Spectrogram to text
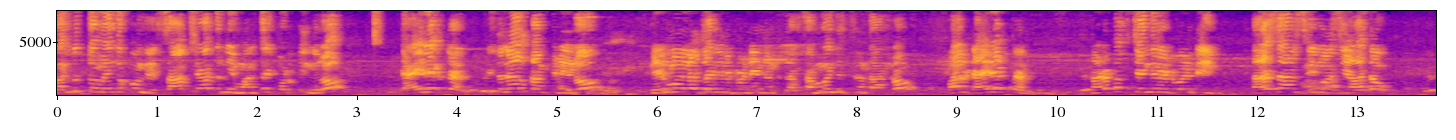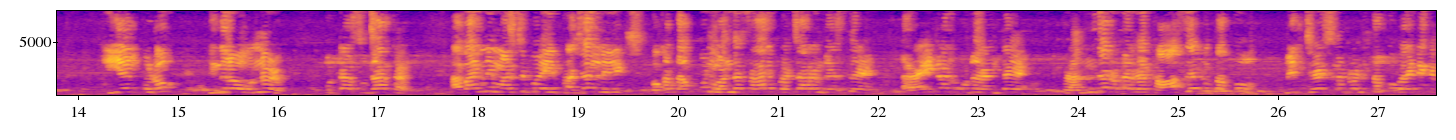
బంధుత్వం ఎందుకు ఉంది? సాక్షాత్ నీ మంత్రి కొడుకు ఇందులో డైరెక్టర్ ఇథనాల్ కంపెనీలో నిర్మల్లో జరిగినటువంటి సంబంధించిన దాంట్లో వాళ్ళు డైరెక్టర్ కడపకు చెందినటువంటి తలసాని శ్రీనివాస్ యాదవ్ ఈయంకుడు ఇందులో ఉన్నాడు పుట్ట సుధాకర్. అవన్నీ మర్చిపోయి ప్రజల్ని ఒక తప్పును వంద సార్లు ప్రచారం చేస్తే రైట్ అనుకున్నారంటే ఇప్పుడు అందరు ఉన్నారు కదా కాసేపు తప్పు మీరు చేసినటువంటి తప్పు బయటికి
